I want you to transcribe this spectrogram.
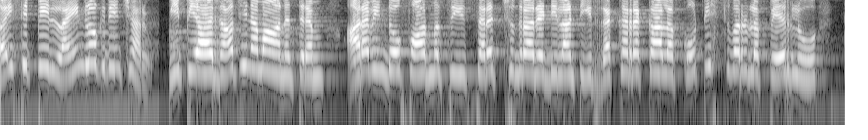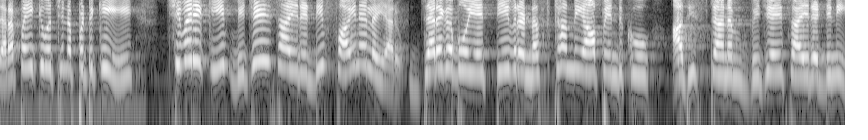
వైసీపీ లైన్లోకి దించారు. విపిఆర్ రాజీనామా అనంతరం అరవిందో ఫార్మసీ శరత్ చంద్రారెడ్డి లాంటి రకరకాల కోటీశ్వరుల పేర్లు తెరపైకి వచ్చినప్పటికీ చివరికి విజయసాయిరెడ్డి ఫైనల్ అయ్యారు జరగబోయే తీవ్ర నష్టాన్ని ఆపేందుకు అధిష్టానం విజయసాయిరెడ్డిని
